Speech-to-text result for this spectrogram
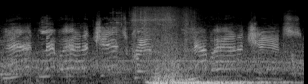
Yeah, never had a chance, Grim. Never had a chance.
